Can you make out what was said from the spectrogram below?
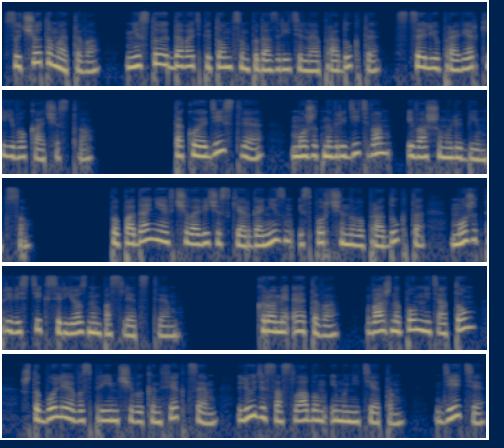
С учетом этого, не стоит давать питомцам подозрительные продукты с целью проверки его качества. Такое действие – может навредить вам и вашему любимцу. Попадание в человеческий организм испорченного продукта может привести к серьезным последствиям. Кроме этого, важно помнить о том, что более восприимчивы к инфекциям люди со слабым иммунитетом, дети,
